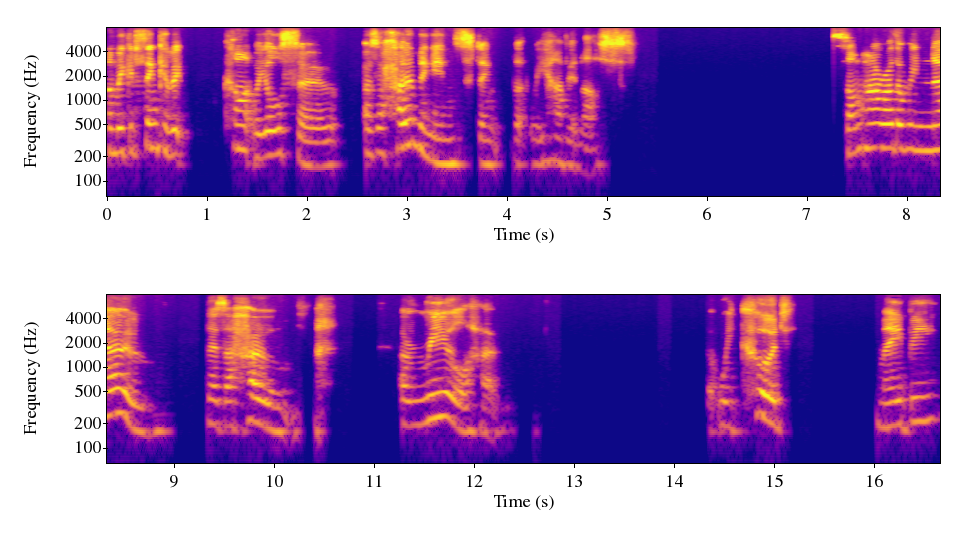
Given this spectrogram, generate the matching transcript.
And we could think of it, can't we, also as a homing instinct that we have in us. Somehow or other, we know there's a home, a real home that we could maybe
